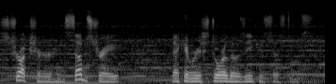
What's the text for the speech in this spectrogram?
structure and substrate that can restore those ecosystems.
